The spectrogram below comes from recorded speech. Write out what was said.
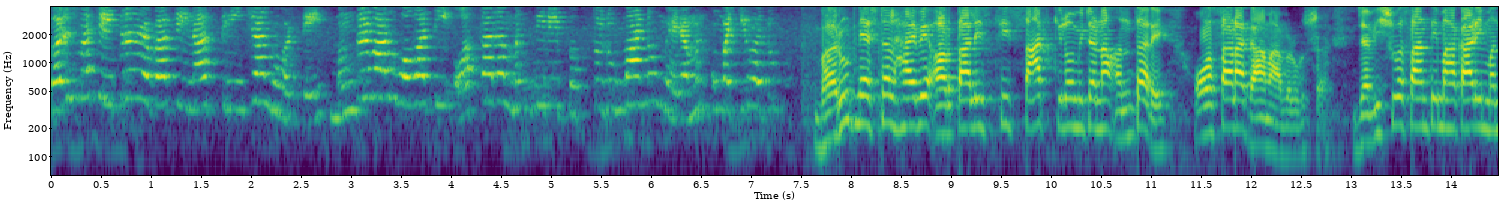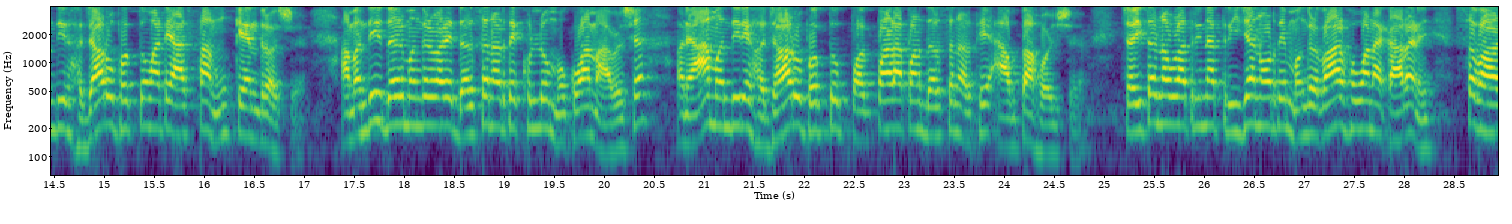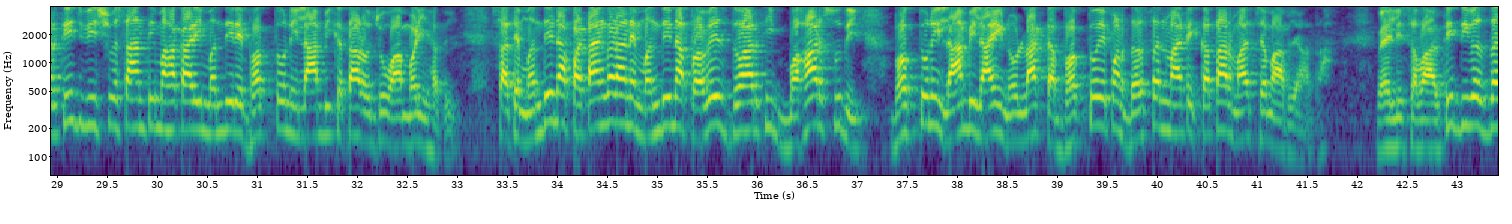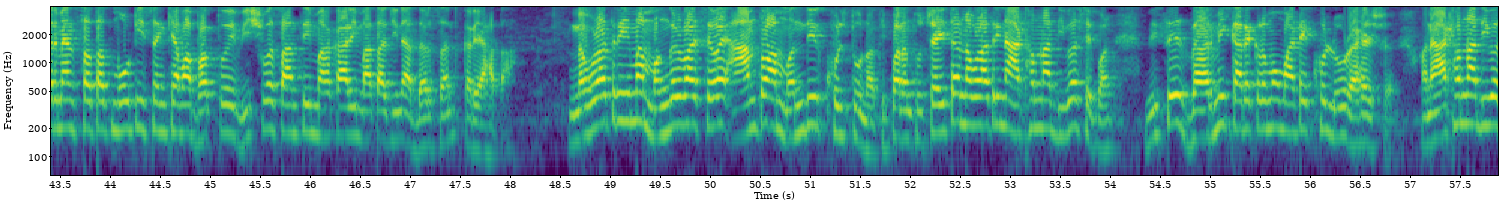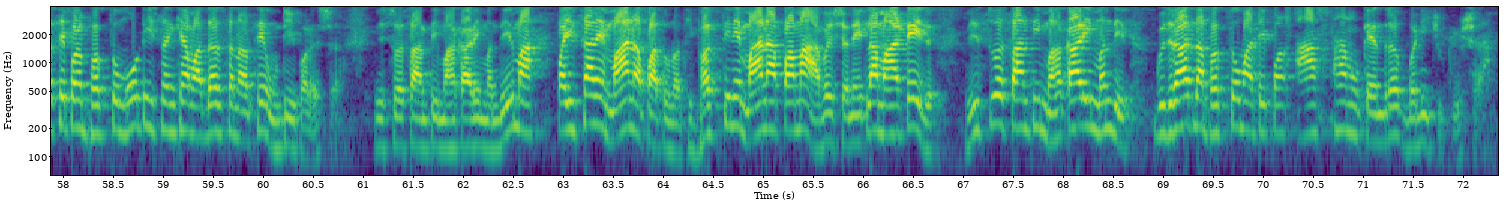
ભરૂચમાં ચૈત્ર નવરાત્રીના ત્રીજા મુહૂર્તે મંગળવાર હોવાથી ઓસારા મંદિરે ભક્તોનું માનું મેળામણ ઉમટ્યું હતું. ભરૂચ નેશનલ હાઈવે અડતાલીસથી સાત કિલોમીટરના અંતરે ઓસાડા ગામ આવેલું છે, જ્યાં વિશ્વ શાંતિ મહાકાળી મંદિર હજારો ભક્તો માટે આસ્થાનું કેન્દ્ર છે. આ મંદિર દર મંગળવારે દર્શન અર્થે ખુલ્લું મૂકવામાં આવે છે અને આ મંદિરે હજારો ભક્તો પગપાળા પણ દર્શન અર્થે આવતા હોય છે. ચૈત્ર નવરાત્રિના ત્રીજા નોરતે મંગળવાર હોવાના કારણે સવારથી જ વિશ્વ શાંતિ મહાકાળી મંદિરે ભક્તોની લાંબી કતારો જોવા મળી હતી. સાથે મંદિરના પટાંગણ અને મંદિરના પ્રવેશ દ્વારથી બહાર સુધી ભક્તોની લાંબી લાઈનો લાગતા ભક્તોએ પણ દર્શન માટે કતારમાં જમાવ્યા હતા. વહેલી સવારથી દિવસ દરમિયાન સતત મોટી સંખ્યામાં ભક્તોએ વિશ્વ શાંતિ મહાકાળી માતાજીના દર્શન કર્યા હતા. નવરાત્રિમાં મંગળવાર સિવાય આમ તો આ મંદિર ખુલતું નથી, પરંતુ ચૈત્ર નવરાત્રિના આઠમના દિવસે પણ વિશેષ ધાર્મિક કાર્યક્રમો માટે ખુલ્લું રહેશે અને આઠમના દિવસે પણ ભક્તો મોટી સંખ્યામાં દર્શન અર્થે ઉમટી પડે છે. વિશ્વ શાંતિ મહાકાળી મંદિરમાં પૈસાને માન અપાતું નથી, ભક્તિને માન આપવામાં આવે છે અને એટલા માટે જ વિશ્વ શાંતિ મહાકાળી મંદિર ગુજરાતના ભક્તો માટે પણ આસ્થાનું કેન્દ્ર બની ચૂક્યું છે.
